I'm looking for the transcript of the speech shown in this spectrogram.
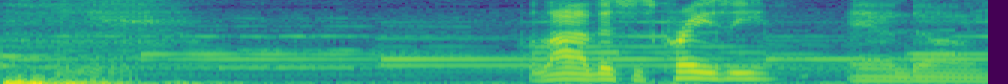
A lot of this is crazy and um,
